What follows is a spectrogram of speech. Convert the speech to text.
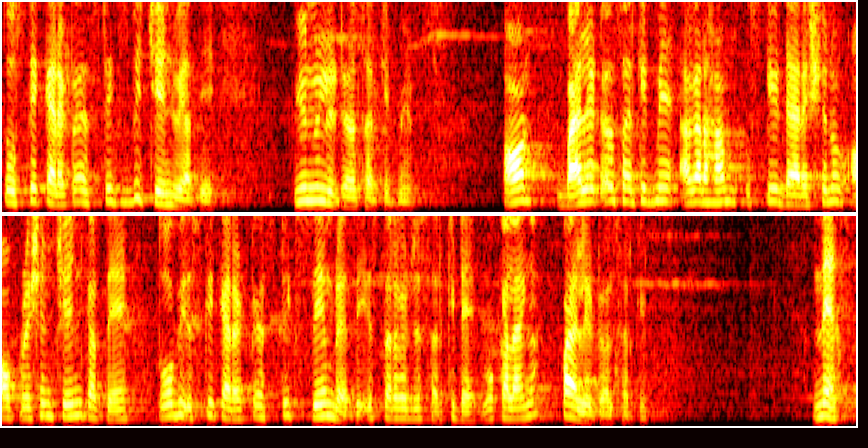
तो उसके कैरेक्टरिस्टिक्स भी चेंज हो जाते हैं यूनिलेटरल सर्किट में। और बायोलेटरल सर्किट में अगर हम उसकी डायरेक्शन ऑफ़ ऑपरेशन चेंज करते हैं तो भी उसके कैरेक्टरिस्टिक्स सेम रहते हैं। इस तरह का जो सर्किट है, वो कहलाएगा bilateral circuit. Next,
